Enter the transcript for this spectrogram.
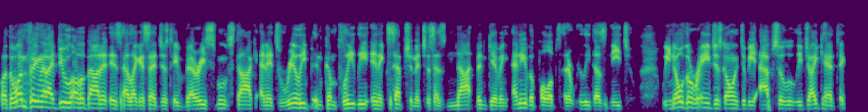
But the one thing that I do love about it is that, like I said, just a very smooth stock, and it's really been completely an exception. It just has not been giving any of the pull-ups that it really does need to. We know the range is going to be absolutely gigantic.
